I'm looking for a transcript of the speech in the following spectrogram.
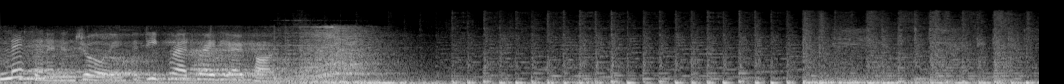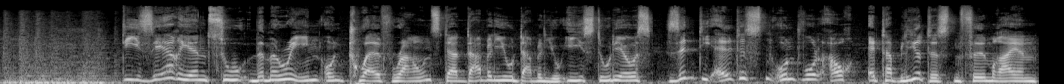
Listen and enjoy the Deep Red Radio Pod. Die Serien zu The Marine und 12 Rounds der WWE Studios sind die ältesten und wohl auch etabliertesten Filmreihen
